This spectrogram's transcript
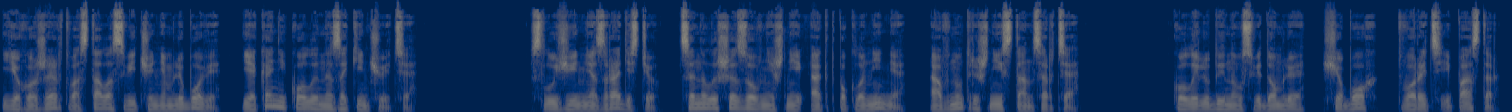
Його жертва стала свідченням любові, яка ніколи не закінчується. Служіння з радістю це не лише зовнішній акт поклоніння, а внутрішній стан серця. Коли людина усвідомлює, що Бог, творець і пастор,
